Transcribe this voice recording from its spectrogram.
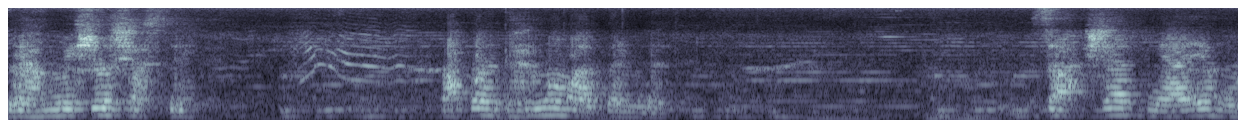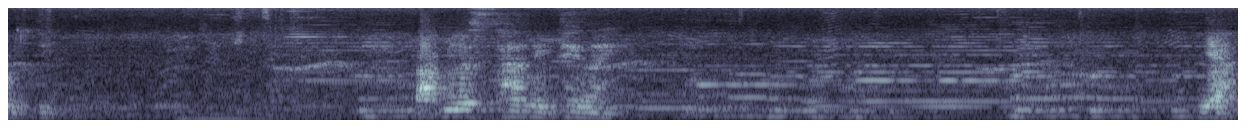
ब्रह्मेश्वर शास्त्री. आपण धर्म मार्तंड साक्षात न्यायमूर्ती. आपलं स्थान इथे नाही. या.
